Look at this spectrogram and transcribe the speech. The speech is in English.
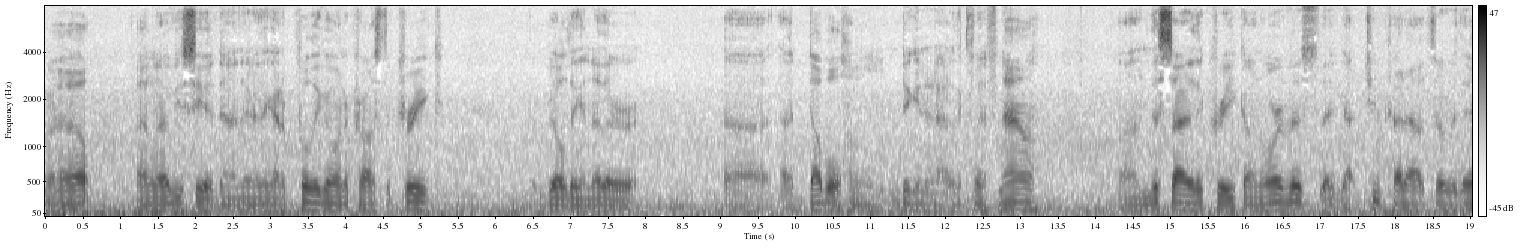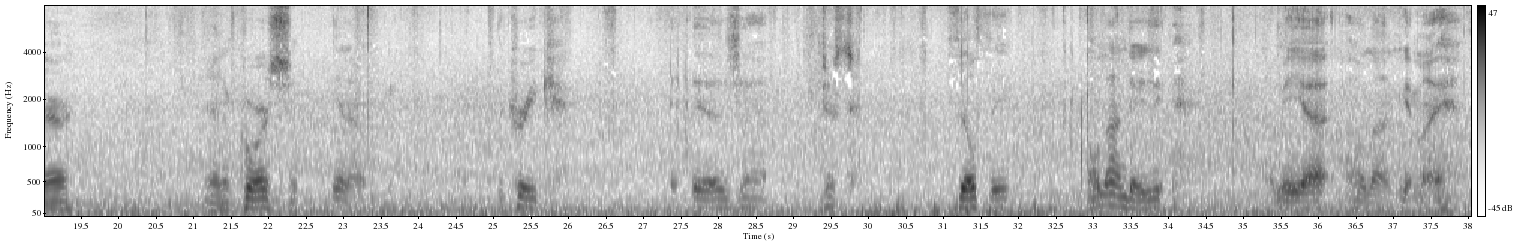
Well, I don't know if you see it down there. They got a pulley going across the creek. They're building another uh, a double home, digging it out of the cliff now. On this side of the creek on Orvis, they've got two cutouts over there. And of course, you know, the creek is uh, just filthy. Hold on, Daisy. Let me, uh, hold on, get my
